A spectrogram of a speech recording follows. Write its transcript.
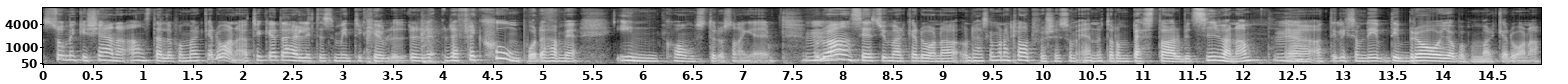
så mycket tjänar anställda på Mercadona. Jag tycker att det här är lite som inte kul re- reflektion på det här med inkomster och sådana grejer. Och då anses ju Mercadona, och det här ska man ha klart för sig, som en av de bästa arbetsgivarna. Eh, att det, liksom, det, är, det är bra att jobba på Mercadona.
